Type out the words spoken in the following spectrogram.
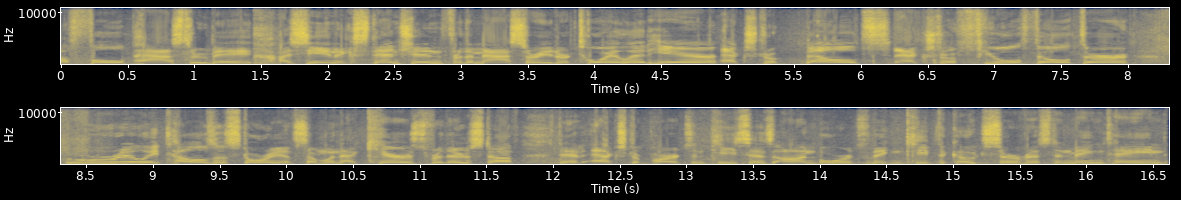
a full pass-through bay. I see an extension for the macerator toilet here, extra belts, extra fuel filter. Really tells a story of someone that cares for their stuff. They have extra parts and pieces on board so they can keep the coach serviced and maintained.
